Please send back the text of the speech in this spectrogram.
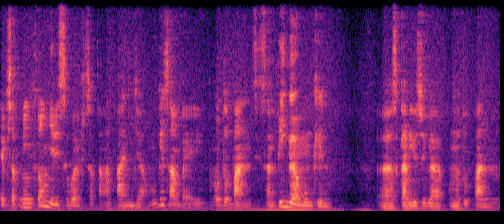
episode ini tuh menjadi sebuah episode sangat panjang. Mungkin sampai penutupan season 3 mungkin. Uh, sekaligus juga penutupan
